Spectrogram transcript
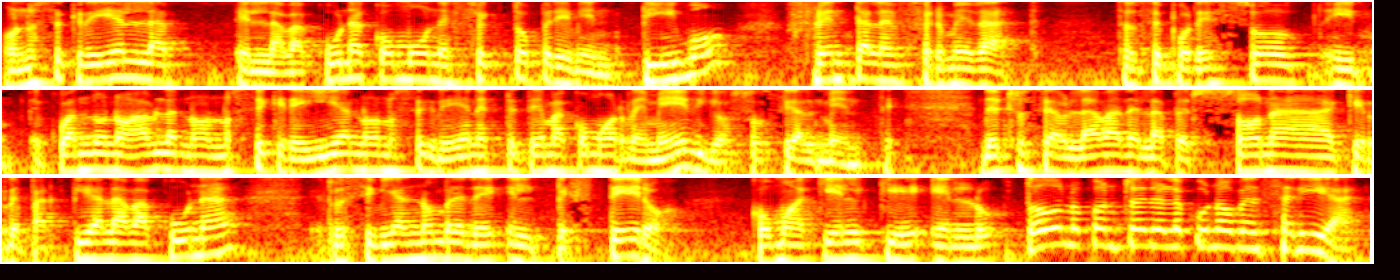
o no se creía en la, en la vacuna como un efecto preventivo frente a la enfermedad entonces, por eso, y cuando uno habla, no, no se creía, no, no se creía en este tema como remedio socialmente. De hecho, se hablaba de la persona que repartía la vacuna, recibía el nombre de el pestero como aquel que en todo lo contrario de lo que uno pensaría,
